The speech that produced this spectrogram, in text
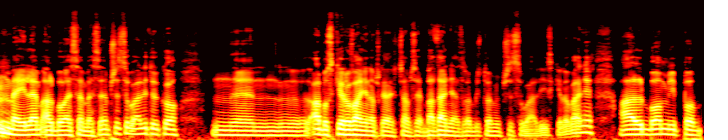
mailem albo SMS-em przysyłali tylko mm, albo skierowanie, na przykład jak chciałem sobie badania zrobić, to mi przysyłali skierowanie, albo mi po,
